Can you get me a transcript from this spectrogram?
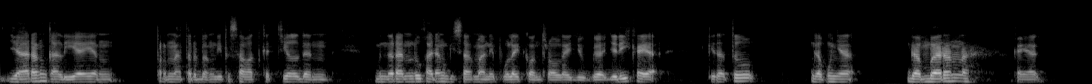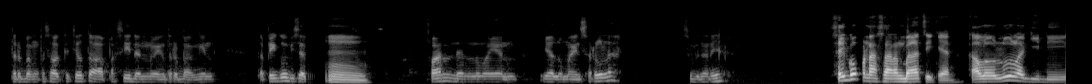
jarang kali ya yang pernah terbang di pesawat kecil dan beneran lu kadang bisa manipulate kontrolnya juga jadi kayak kita tuh nggak punya gambaran lah kayak terbang pesawat kecil tuh apa sih dan lu yang terbangin tapi gue bisa Hmm. fun dan lumayan ya lumayan seru lah sebenarnya Saya gue penasaran banget sih Ken. Kalau lu lagi di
